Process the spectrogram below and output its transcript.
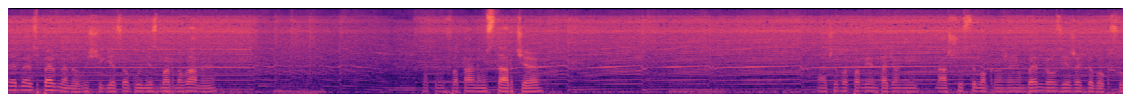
Jedno jest pewne, no wyścig jest ogólnie zmarnowany. Po tym fatalnym starcie. Ale trzeba pamiętać, oni na szóstym okrążeniu będą zjeżdżać do boksu.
